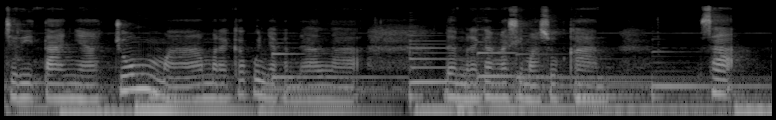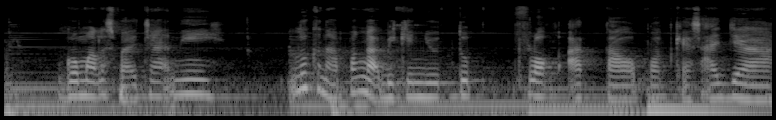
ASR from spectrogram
ceritanya cuma mereka punya kendala dan mereka ngasih masukan. Sa gue males baca nih lu kenapa nggak bikin YouTube vlog atau podcast aja?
